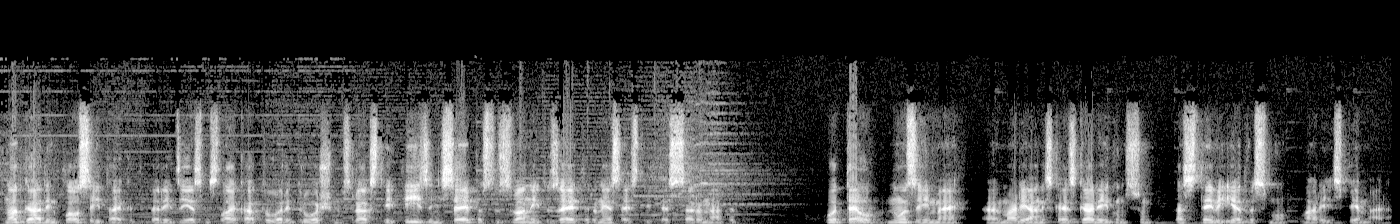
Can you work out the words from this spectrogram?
Un atgādinu klausītāji, ka arī dziesmas laikā tu vari droši mums rakstīt īsiņas, ēpastus, zvanīt uz ēteru un iesaistīties sarunā. Tad, ko tev nozīmē eh, marijāniskais garīgums un kas tevi iedvesmo Marijas piemērā?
